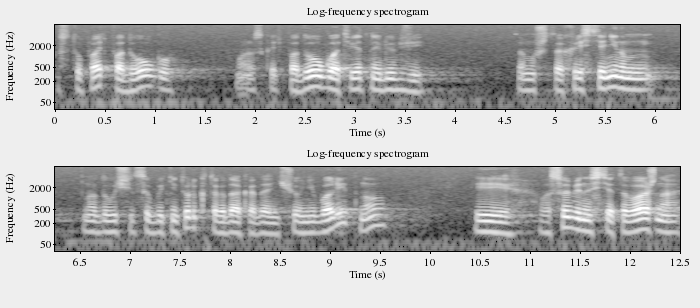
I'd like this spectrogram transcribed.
поступать по долгу, можно сказать, по долгу ответной любви. Потому что христианином надо учиться быть не только тогда, когда ничего не болит, но и в особенности это важно,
